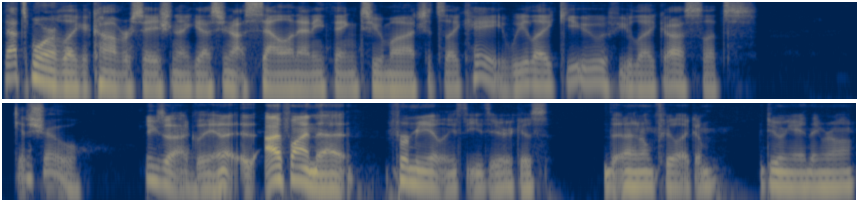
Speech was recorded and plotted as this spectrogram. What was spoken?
That's more of like a conversation, I guess. You're not selling anything too much. It's like, "Hey, we like you. If you like us, let's get a show." Exactly, and I, I find that for me at least easier because then I don't feel like I'm doing anything wrong.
